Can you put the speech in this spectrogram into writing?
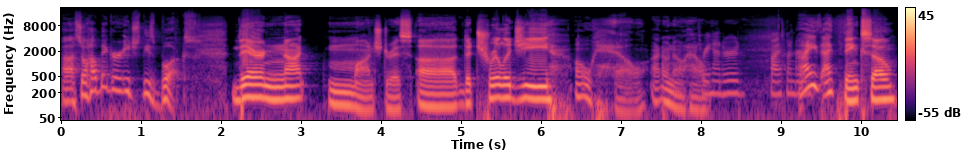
Uh, so how big are each of these books? They're not monstrous. Uh, the trilogy, oh hell, I don't know how. 300, 500. I, I think so.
